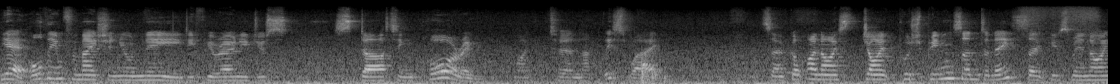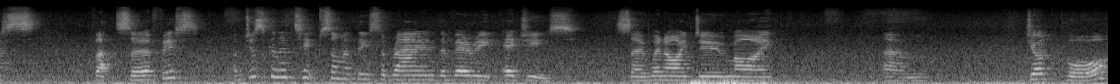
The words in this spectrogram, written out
yeah all the information you'll need if you're only just starting pouring. Might turn that this way. So I've got my nice giant push pins underneath so it gives me a nice flat surface. I'm just going to tip some of this around the very edges. So when I do my um, pour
